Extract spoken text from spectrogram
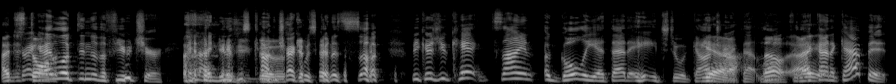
I just Greg, don't. I looked into the future and I knew this knew it was contract was gonna- suck because you can't sign a goalie at that age to a contract that no, long for that I- kind of cap it.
